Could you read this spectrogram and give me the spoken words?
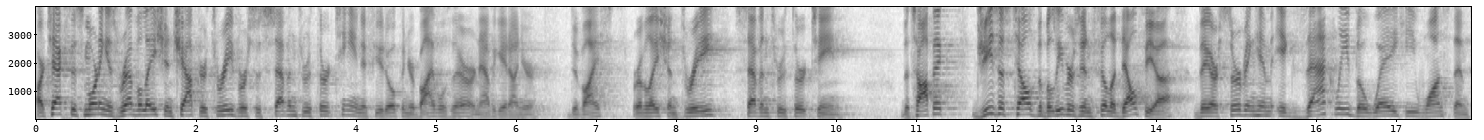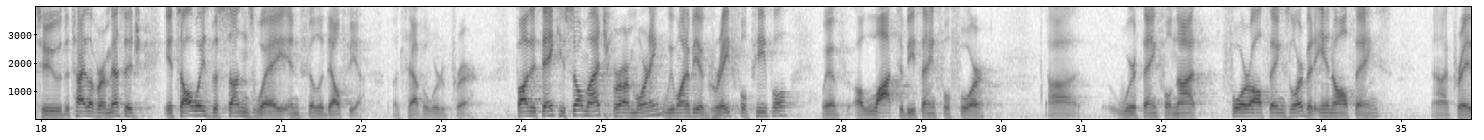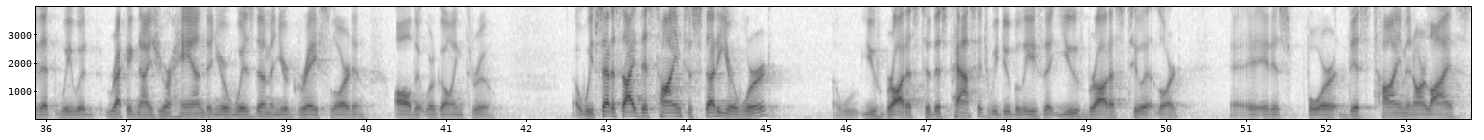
Our text this morning is Revelation chapter 3, verses 7 through 13. If you'd open your Bibles there or navigate on your device. Revelation 3, 7 through 13. The topic Jesus tells the believers in Philadelphia they are serving him exactly the way he wants them to. The title of our message, It's Always the Son's Way in Philadelphia. Let's have a word of prayer. Father, thank you so much for our morning. We want to be a grateful people. We have a lot to be thankful for. Uh, we're thankful not for all things, Lord, but in all things. Uh, I pray that we would recognize your hand and your wisdom and your grace, Lord, in all that we're going through. Uh, we've set aside this time to study your word. Uh, you've brought us to this passage. We do believe that you've brought us to it, Lord. It is for this time in our lives.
